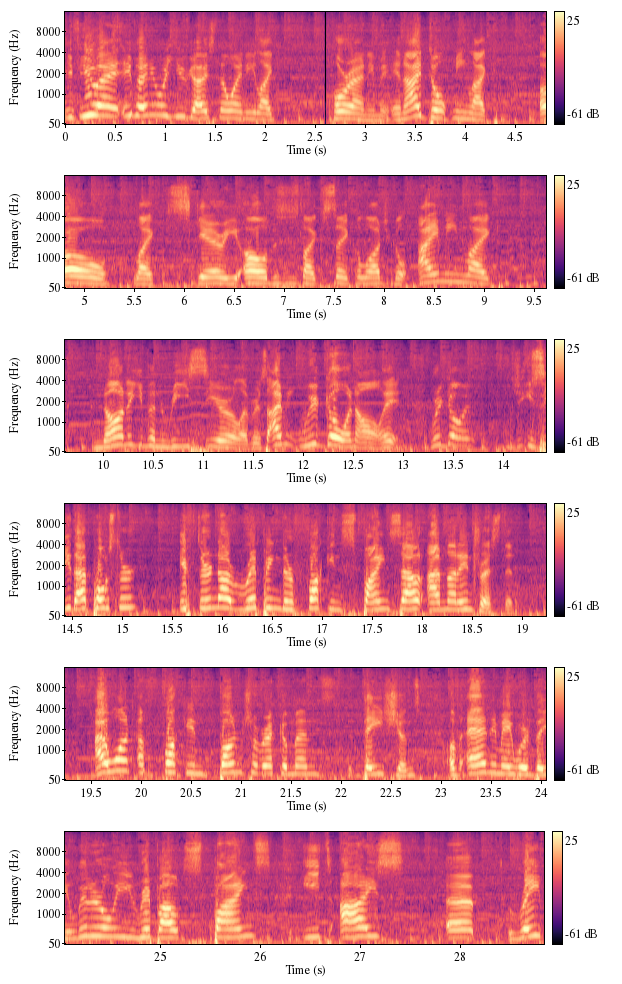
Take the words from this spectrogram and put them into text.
If you, if any of you guys know any like horror anime, and I don't mean like, oh, like scary. Oh, this is like psychological. I mean like, not even re-serial lovers. I mean, we're going all in. We're going. You see that poster? If they're not ripping their fucking spines out, I'm not interested. I want a fucking bunch of recommendations of anime where they literally rip out spines, eat eyes, uh, rape,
